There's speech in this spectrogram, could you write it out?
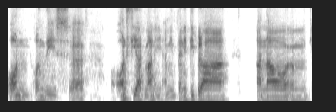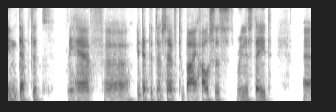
on on these uh, on fiat money. I mean, many people are are now um, indebted. They have uh, indebted themselves to buy houses, real estate uh,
